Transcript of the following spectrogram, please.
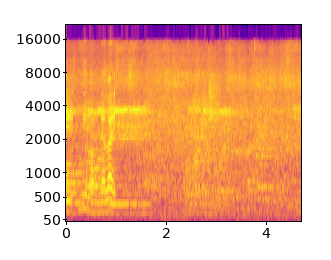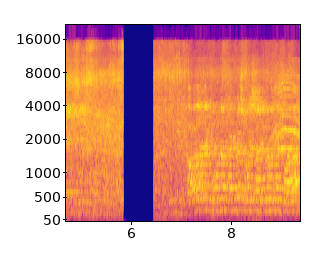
এ মিলন মেলায় আমাদের অনেক ভোটার থাকবে সবাই শারীরিকভাবে থাকব হ্যাঁ?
